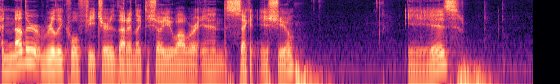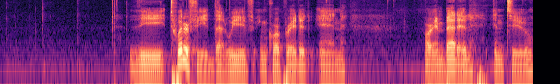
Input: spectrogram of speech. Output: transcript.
another really cool feature that I'd like to show you while we're in the second issue is the Twitter feed that we've incorporated in or embedded into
